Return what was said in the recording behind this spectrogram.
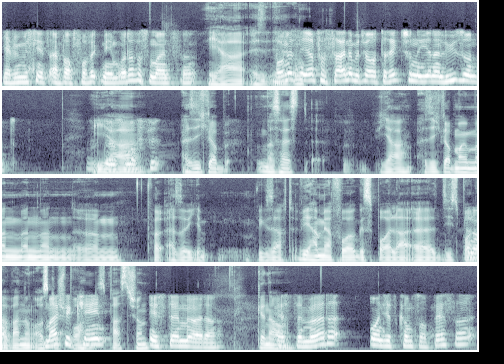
Ja, wir müssen jetzt einfach auch vorwegnehmen, oder? Was meinst du? Ja, es, Wollen wir es nicht einfach sein, damit wir auch direkt schon die Analyse und Ja, also ich glaube, was heißt, ja, also ich glaube, man, man, man, man ähm, also wie gesagt, wir haben ja vorher gespoiler, äh, die Spoilerwarnung genau. ausgesprochen, Michael das passt schon. ist der Mörder. Genau. Er ist der Mörder und jetzt kommt es noch besser.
